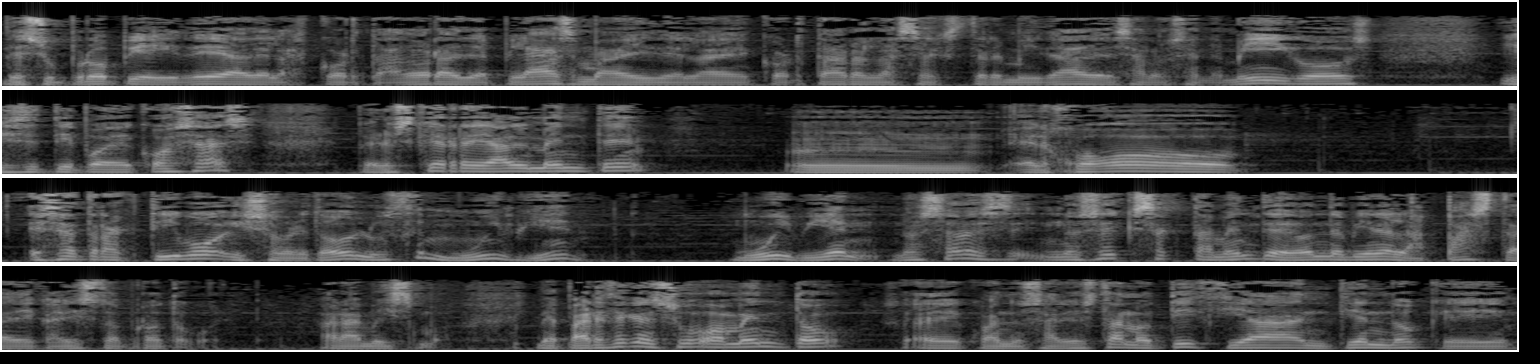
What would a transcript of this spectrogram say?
de su propia idea de las cortadoras de plasma y de la de cortar las extremidades a los enemigos y ese tipo de cosas, pero es que realmente mmm, el juego es atractivo y sobre todo luce muy bien muy bien. No sabes, no sé exactamente de dónde viene la pasta de Callisto Protocol ahora mismo. Me parece que en su momento, eh, cuando salió esta noticia, entiendo que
